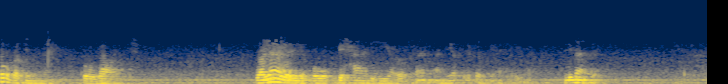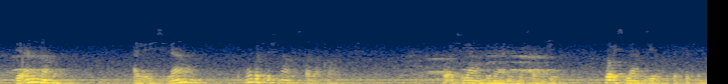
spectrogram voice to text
قربة من قربات ولا يليق بحاله عرفا أن يصرف المئة ريال لماذا؟ لأنه الإسلام مو بس إسلام الصدقات وإسلام بناء المساجد وإسلام زيارة الحسين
